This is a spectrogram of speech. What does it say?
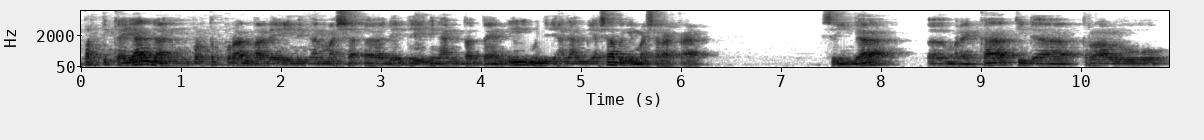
pertikaian dan pertempuran TNI dengan masa, uh, eh, DI dengan TNI menjadi hal yang biasa bagi masyarakat. Sehingga uh, mereka tidak terlalu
